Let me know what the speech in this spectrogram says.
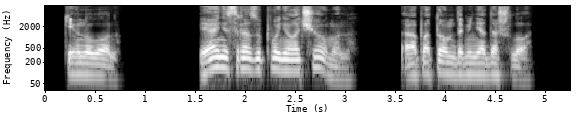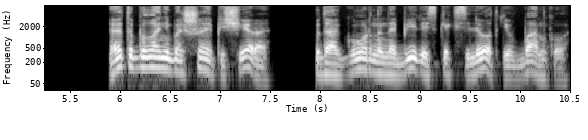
— кивнул он. Я не сразу понял, о чем он, а потом до меня дошло. Это была небольшая пещера, куда горны набились, как селедки в банку.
